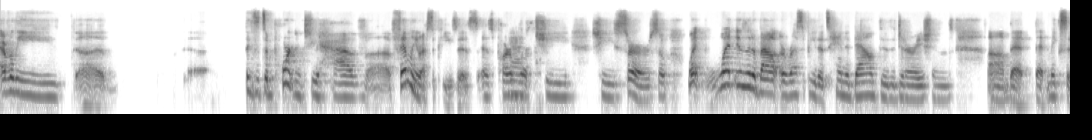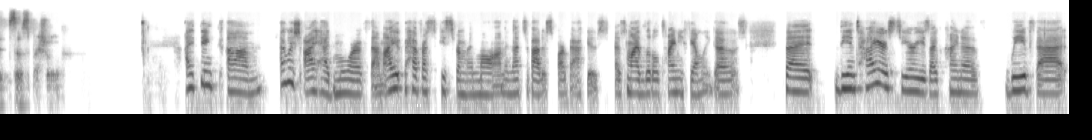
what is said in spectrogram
Everly uh, thinks it's important to have uh, family recipes as, as part yes. of what she she serves. So what what is it about a recipe that's handed down through the generations um, that that makes it so special? I think um, I wish I had more of them. I have recipes from my mom, and that's about as far back as as my little tiny family goes. But the entire series, I've kind of weaved that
